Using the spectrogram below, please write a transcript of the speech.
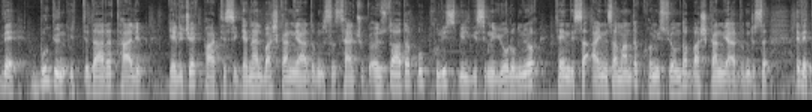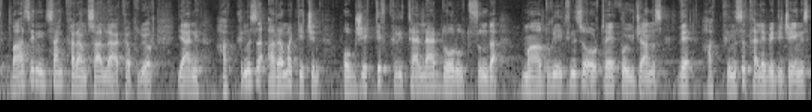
ve bugün iktidara talip Gelecek Partisi Genel Başkan Yardımcısı Selçuk Özdağ da bu kulis bilgisini yorumluyor. Kendisi aynı zamanda komisyonda başkan yardımcısı. Evet bazen insan karamsarlığa kapılıyor. Yani hakkınızı aramak için objektif kriterler doğrultusunda mağduriyetinizi ortaya koyacağınız ve hakkınızı talep edeceğiniz,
